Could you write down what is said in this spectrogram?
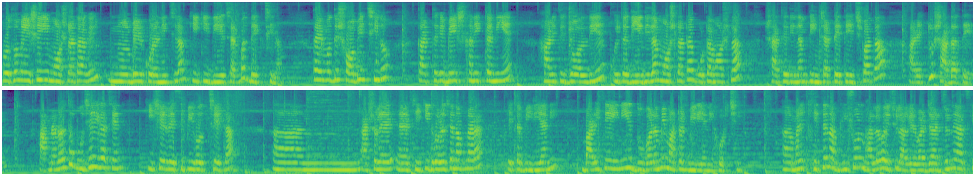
প্রথমে এসেই মশলাটা আগে বের করে নিচ্ছিলাম। কি কি দিয়েছে একবার দেখছিলাম। তাই এর মধ্যে সবই ছিল। তার থেকে বেশ খানিকটা নিয়ে হাঁড়িতে জল দিয়ে ওইটা দিয়ে দিলাম মশলাটা, গোটা মশলা। সাথে দিলাম তিন চারটে তেজপাতা আর একটু সাদা তেল। আপনারা হয়তো বুঝেই গেছেন কিসের রেসিপি হচ্ছে এটা। আসলে ঠিকই ধরেছেন আপনারা, এটা বিরিয়ানি। বাড়িতে এই নিয়ে দুবার আমি মাটন বিরিয়ানি করছি। মানে খেতে না ভীষণ ভালো হয়েছিল আগের বার যার জন্য আজকে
